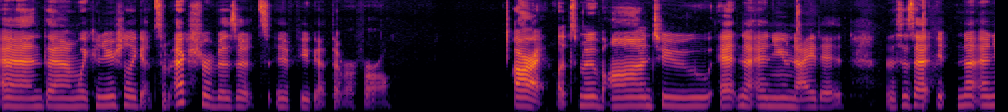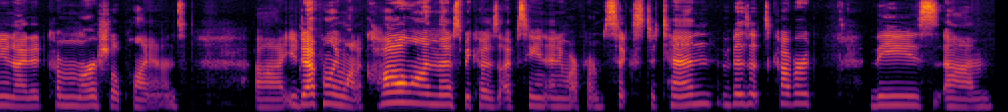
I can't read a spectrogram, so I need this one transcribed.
And then we can usually get some extra visits if you get the referral. All right, let's move on to Aetna and United. This is Aetna and United commercial plans. Uh, you definitely want to call on this because I've seen anywhere from six to 10 visits covered. These um,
